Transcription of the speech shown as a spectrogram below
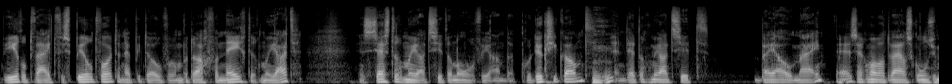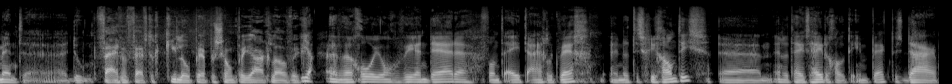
wereldwijd verspild wordt, dan heb je het over een bedrag van 90 miljard. En 60 miljard zit dan ongeveer aan de productiekant. Mhm. Mm -hmm. En 30 miljard zit bij jou en mij. Hè, zeg maar wat wij als consumenten uh, doen. 55 kilo per persoon per jaar, geloof ik. Ja, en we gooien ongeveer een derde van het eten eigenlijk weg. En dat is gigantisch. Uh, en dat heeft hele grote impact. Dus daar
